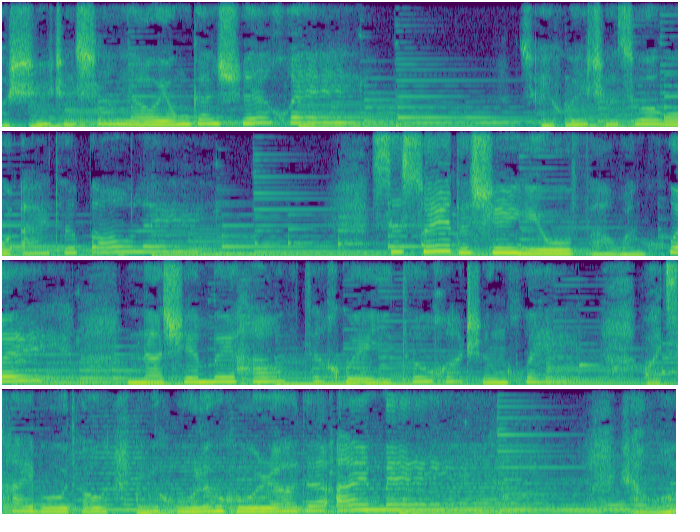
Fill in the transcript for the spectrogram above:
我试着想要勇敢学会摧毁这座无爱的堡垒，撕碎的心已无法挽回，那些美好的回忆都化成灰。我猜不透你忽冷忽热的暧昧。让我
